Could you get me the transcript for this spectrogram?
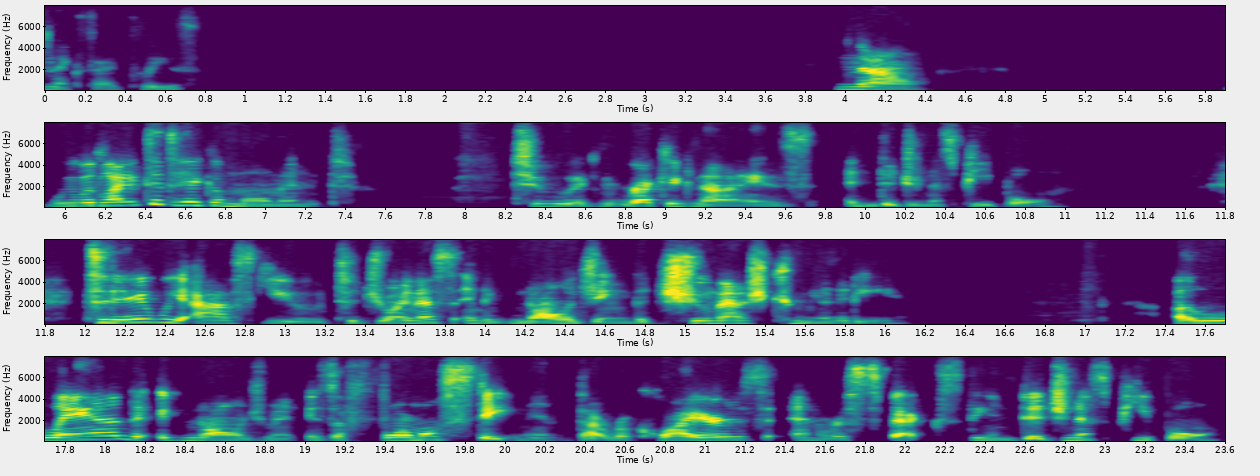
Next slide, please. Now, we would like to take a moment to recognize Indigenous people. Today, we ask you to join us in acknowledging the Chumash community. A land acknowledgement is a formal statement that requires and respects the Indigenous people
